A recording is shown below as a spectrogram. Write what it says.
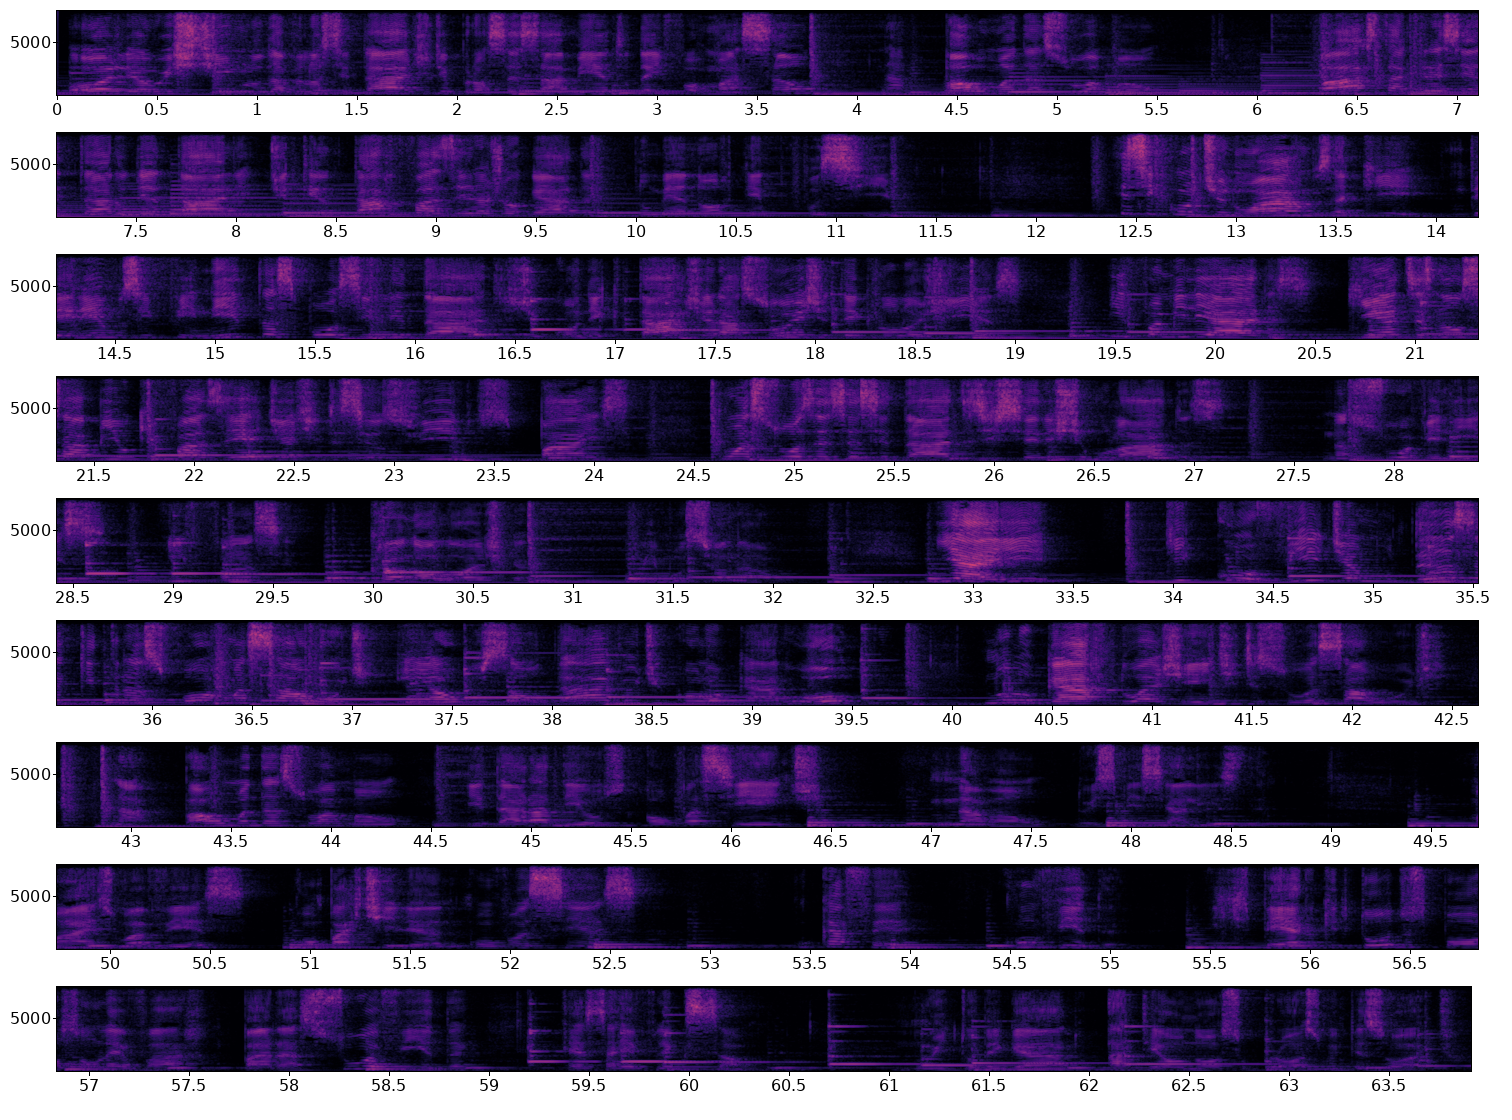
olha o estímulo da velocidade de processamento da informação na palma da sua mão. Basta acrescentar o detalhe de tentar fazer a jogada no menor tempo possível. E se continuarmos aqui, teremos infinitas possibilidades de conectar gerações de tecnologias e familiares que antes não sabiam o que fazer diante de seus filhos, pais, com as suas necessidades de serem estimulados na sua velhice, infância, cronológica ou emocional. E aí, que Covid é a mudança que transforma a saúde em algo saudável de colocar o outro no lugar do agente de sua saúde, na palma da sua mão e dar adeus ao paciente na mão do especialista. Mais uma vez, compartilhando com vocês o café com vida. Espero que todos possam levar para a sua vida essa reflexão. Muito obrigado, até o nosso próximo episódio.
